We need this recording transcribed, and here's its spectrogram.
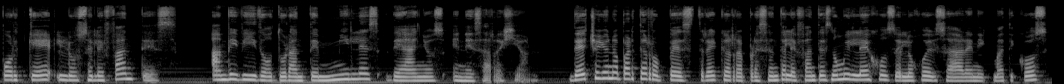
porque los elefantes han vivido durante miles de años en esa región. De hecho, hay una parte rupestre que representa elefantes no muy lejos del ojo del Sahara enigmáticos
